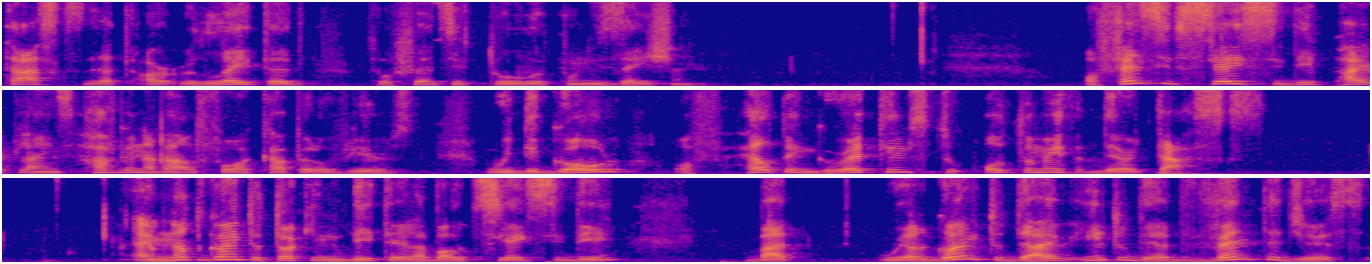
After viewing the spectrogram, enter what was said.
tasks that are related to offensive tool weaponization. Offensive CI/CD pipelines have been around for a couple of years, with the goal of helping red teams to automate their tasks. I'm not going to talk in detail about CI/CD, but we are going to dive into the advantages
